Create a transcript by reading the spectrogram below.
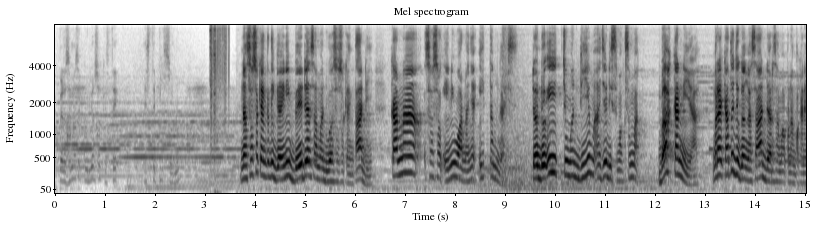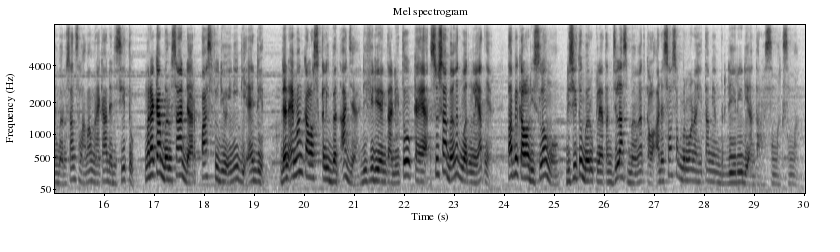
Pero se me hace curioso que esté este piso, ¿no? Nah sosok yang ketiga ini beda sama dua sosok yang tadi karena sosok ini warnanya hitam guys. Dan doi cuma diem aja di semak-semak. Bahkan nih ya, mereka tuh juga nggak sadar sama penampakan yang barusan selama mereka ada di situ. Mereka baru sadar pas video ini diedit. Dan emang kalau sekelibat aja di video yang tadi itu kayak susah banget buat ngelihatnya. Tapi kalau di slow mo, di situ baru kelihatan jelas banget kalau ada sosok berwarna hitam yang berdiri di antara semak-semak.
